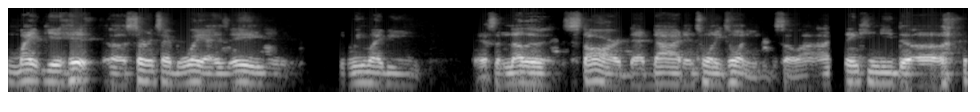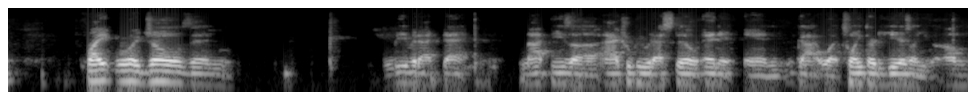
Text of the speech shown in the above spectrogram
Might get hit a certain type of way at his age. We might be it's another star that died in 2020. So I, I think he need to uh, fight Roy Jones and leave it at that not these uh, actual people that's still in it and got what 20, 30 years on you. I'm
